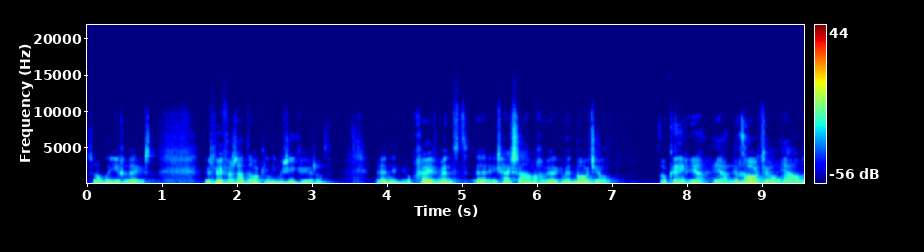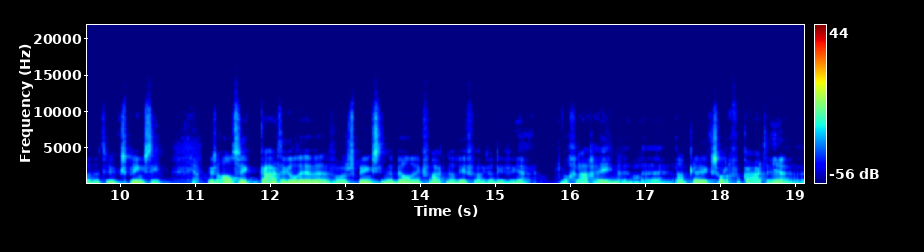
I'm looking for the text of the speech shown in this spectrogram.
is allemaal hier geweest. Dus Liva zat ook in die muziekwereld. En op een gegeven moment eh, is hij samengewerkt met Mojo. Oké, ja. ja de En Mojo haalde natuurlijk Springsteen. Ja. Dus als ik kaarten wilde hebben voor Springsteen, dan belde ik vaak naar Liv. Ik zei, Liv, ik Ja. wil graag heen. En, eh, Oké, ik zorg voor kaarten. Ja. En, eh,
